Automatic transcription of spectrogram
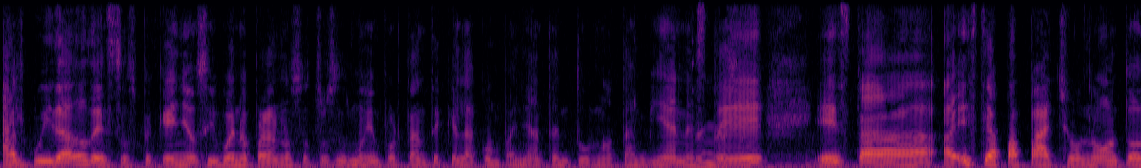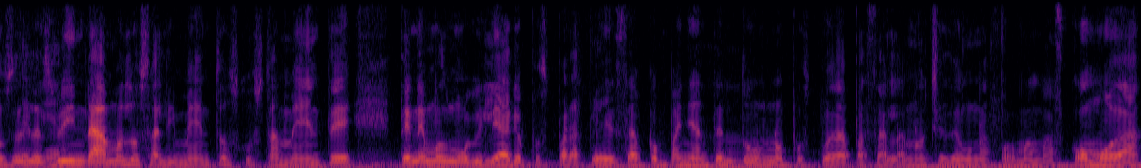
al cuidado de estos pequeños y bueno, para nosotros es muy importante que el acompañante en turno también esté esta, este apapacho, ¿no? Entonces les brindamos los alimentos justamente, tenemos mobiliario pues para que ese acompañante en turno pues pueda pasar la noche de una forma más cómoda.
